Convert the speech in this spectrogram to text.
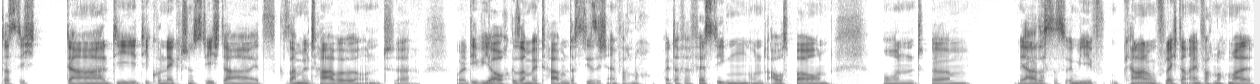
dass ich da die, die Connections, die ich da jetzt gesammelt habe und äh, oder die wir auch gesammelt haben, dass die sich einfach noch weiter verfestigen und ausbauen. Und ähm, ja, dass das irgendwie, keine Ahnung, vielleicht dann einfach nochmal,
